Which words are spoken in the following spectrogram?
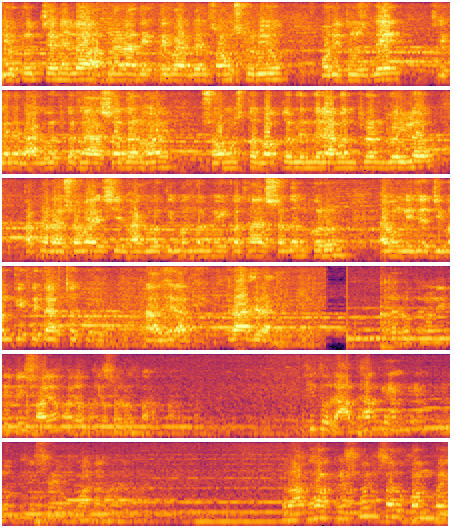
ইউটিউব চ্যানেলও আপনারা দেখতে পারবেন সং স্টুডিও পরিতোষ দে সেখানে ভাগবত কথা আস্বাদন হয়। সমস্ত ভক্তবৃন্দের আমন্ত্রণ রইল। আপনারা সবাই এসে ভাগবতী মঙ্গলময়ী কথা আস্বাদন করুন এবং নিজের জীবনকে কৃতার্থ করুন। রাধে রাধে। রাধে রাধে। রুক্মণী দেবী স্বয়ং লক্ষ্মী স্বরূপ। কিন্তু রাধাকে লক্ষ্মী স্বরূপ মানা হয় রাধা কৃষ্ণম স্বরূপম বৈ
